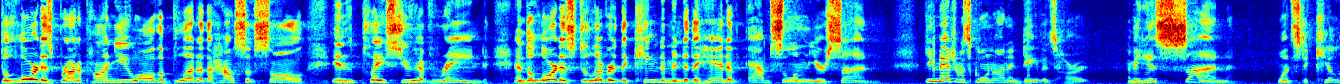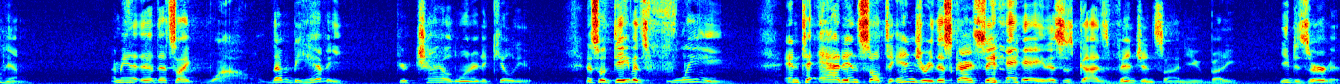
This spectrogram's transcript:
The Lord has brought upon you all the blood of the house of Saul in place you have reigned, and the Lord has delivered the kingdom into the hand of Absalom your son. Can you imagine what's going on in David's heart? I mean, his son wants to kill him. I mean, that's like, wow, that would be heavy if your child wanted to kill you. And so David's fleeing. And to add insult to injury, this guy's saying, hey, this is God's vengeance on you, buddy. You deserve it.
